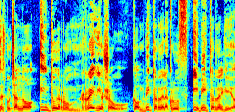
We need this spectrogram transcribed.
Escuchando Into the Room Radio Show con Víctor de la Cruz y Víctor del Guío.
